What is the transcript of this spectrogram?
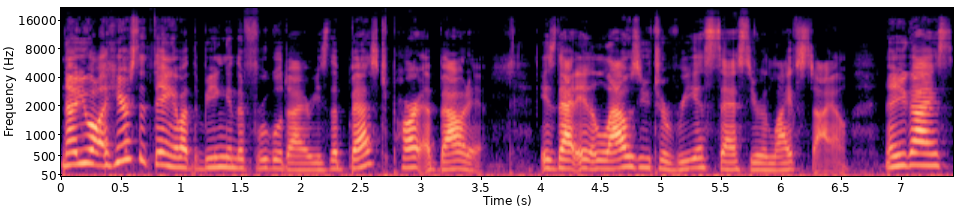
Now you all here's the thing about the being in the frugal diaries. The best part about it is that it allows you to reassess your lifestyle. Now you guys,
